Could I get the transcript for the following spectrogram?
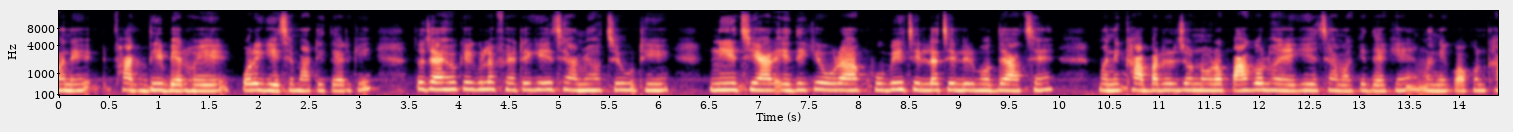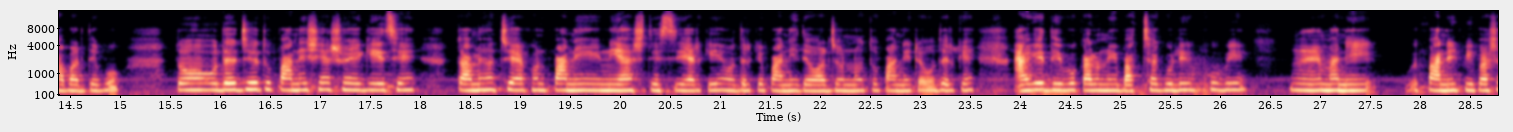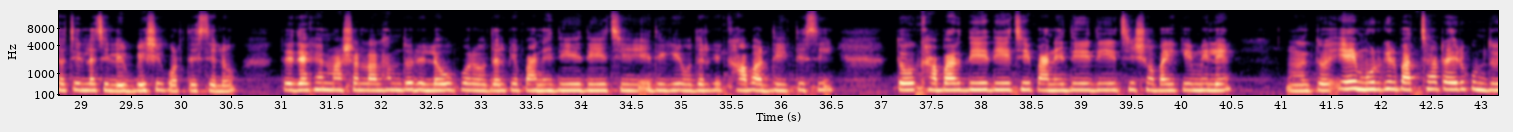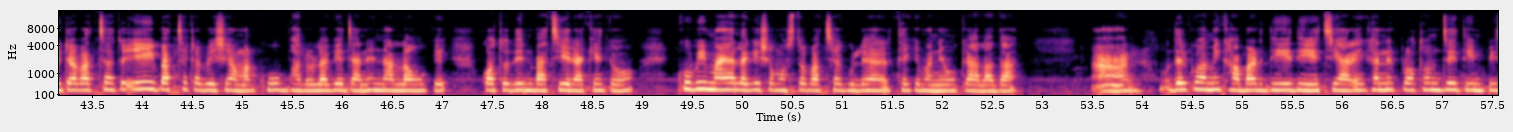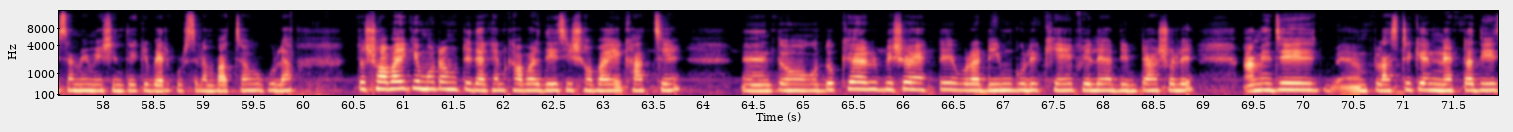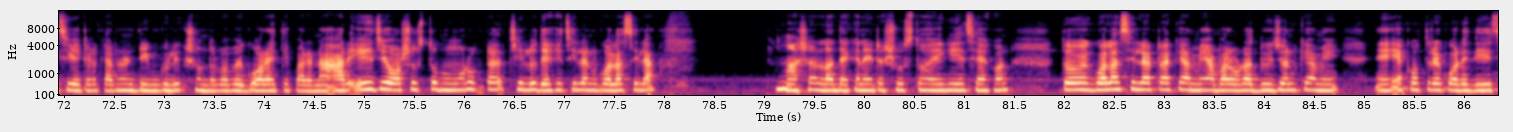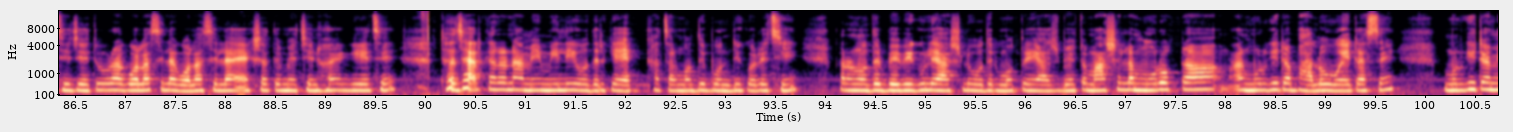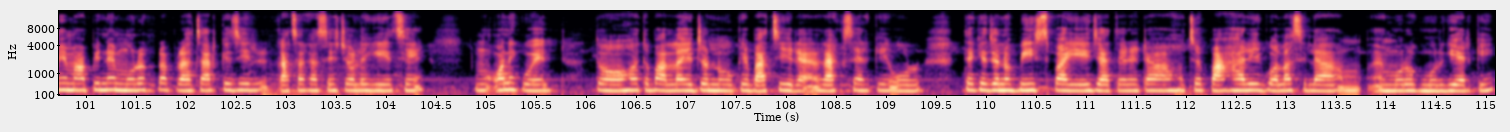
মানে ফাঁক দিয়ে বের হয়ে পড়ে গিয়েছে মাটিতে আর কি। তো যাই হোক, এগুলো ফেটে গিয়েছে, আমি হচ্ছে উঠি, নিয়েছি। আর এদিকে ওরা খুবই চিল্লাচিল্লির মধ্যে আছে মানে খাবারের জন্য ওরা পাগল হয়ে গিয়েছে আমাকে দেখে মানে কখন খাবার দেব। তো ওদের যেহেতু পানি শেষ হয়ে গিয়েছে, তো আমি হচ্ছে এখন পানি নিয়ে আসতেছি আর কি, ওদেরকে পানি দেওয়ার জন্য। তো পানিটা ওদেরকে আগে দিব, কারণ এই বাচ্চাগুলি খুবই মানে পানির পিপাসা চিল্লাচিল্লি বেশি করতেছিল। তো দেখেন মাসাল্লাহ আলহামদুলিল্লাহ, উপরে ওদেরকে পানি দিয়ে দিয়েছি, এদিকে ওদেরকে খাবার দিতেছি। তো খাবার দিয়ে দিয়েছি, পানি দিয়ে দিয়েছি সবাইকে মিলে। তো এই মুরগির বাচ্চাটা এরকম দুইটা বাচ্চা, তো এই বাচ্চাটা বেশি আমার খুব ভালো লাগে, জানেন আল্লাহ ওকে কতদিন বাঁচিয়ে রাখে, তো খুবই মায়া লাগে সমস্ত বাচ্চাগুলোর থেকে মানে ওকে আলাদা। আর ওদেরকেও আমি খাবার দিয়ে দিয়েছি, আর এখানে প্রথম যে তিন পিস আমি মেশিন থেকে বের করছিলাম বাচ্চাগুলা, তো সবাইকে মোটামুটি দেখেন খাবার দিয়েছি, সবাই খাচ্ছে। তো দুঃখের বিষয় একটি, ওরা ডিমগুলি খেয়ে ফেলে আর ডিমটা আসলে আমি যে প্লাস্টিকের নেটটা দিয়েছি, এটার কারণে ডিমগুলি সুন্দরভাবে গড়াইতে পারে না। আর এই যে অসুস্থ মোরগটা ছিল, দেখেছিলেন গলাশিলা? মাশাল্লাহ দেখেন এটা সুস্থ হয়ে গিয়েছে এখন। তো গলা শিলাটাকে আমি আবার ওরা দুইজনকে আমি একত্রে করে দিয়েছি। যেহেতু ওরা গলা শিলা গলা শিলা একসাথে মেচিন হয়ে গিয়েছে। তো যার কারণে আমি মিলিয়ে ওদেরকে এক খাঁচার মধ্যে বন্দি করেছি। কারণ ওদের বেবিগুলি আসলে ওদের মতোই আসবে। তো মাশাল্লাহ মোরগটা আর মুরগিটা ভালো ওয়েট আছে। মুরগিটা আমি মাপি নেই মোরগটা প্রায় চার কেজির কাছাকাছি চলে গিয়েছে। অনেক ওয়েট তো হয়তো আল্লাহ এর জন্য ওকে বাঁচিয়ে রাখছে আর কি। ওর থেকে যেন বিষ পাই এই জাতের। এটা হচ্ছে পাহাড়ি গলাশিলা উম, মোরগ মুরগি আর কি।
